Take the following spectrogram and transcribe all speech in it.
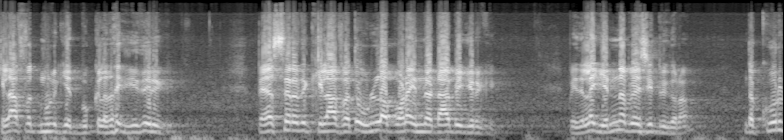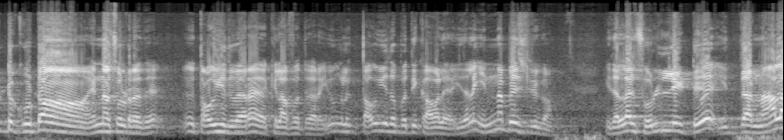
கிலாஃபத் முல்கியத் புக்கில் தான் இது இருக்குது பேசுறது கிலாஃபத்து உள்ளே போனால் இந்த டாபிக் இருக்குது இப்போ இதெல்லாம் என்ன பேசிகிட்டு இருக்கிறோம்? இந்த குருட்டு கூட்டம் என்ன சொல்கிறது தௌஹீத் வேற கிலாஃபத் வேறு. இவங்களுக்கு தௌஹீதை பற்றி கவலை. இதெல்லாம் என்ன பேசிகிட்டு இருக்கோம்? இதெல்லாம் சொல்லிட்டு இதனால்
